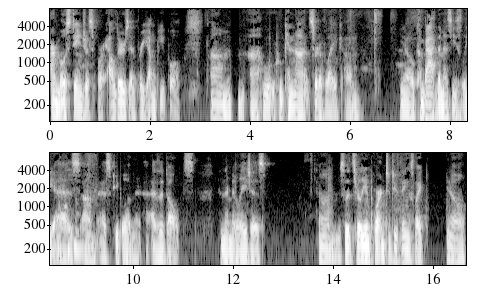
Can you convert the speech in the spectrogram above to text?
are most dangerous for elders and for young people um, uh, who who cannot sort of like um, you know combat them as easily as mm-hmm. um, as people in their, as adults in their middle ages. Um, so it's really important to do things like you know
